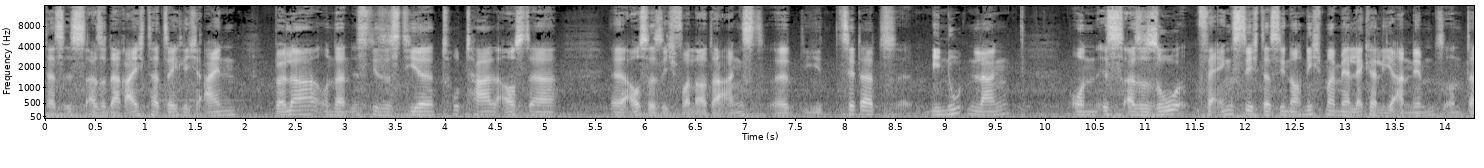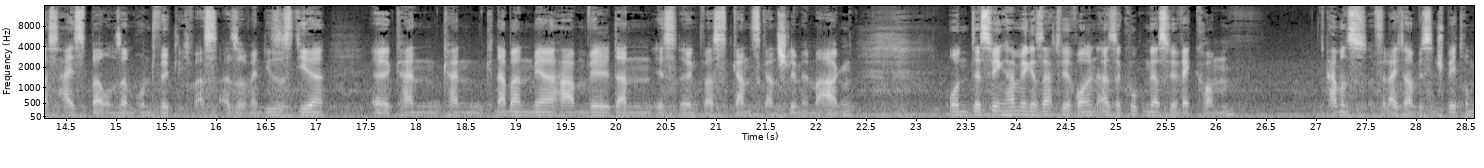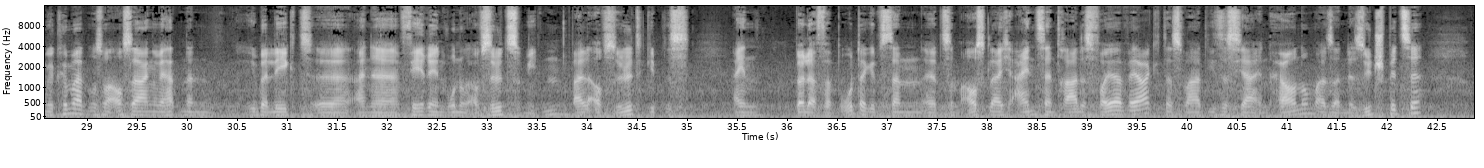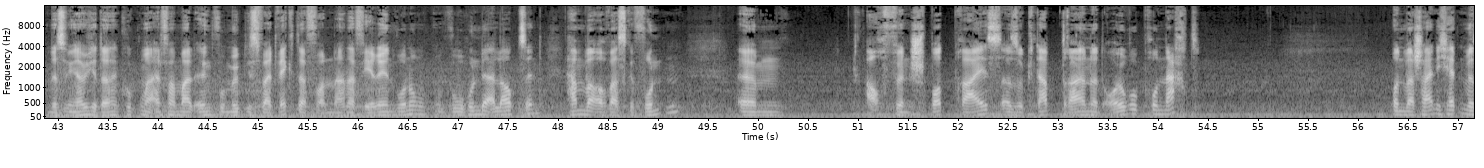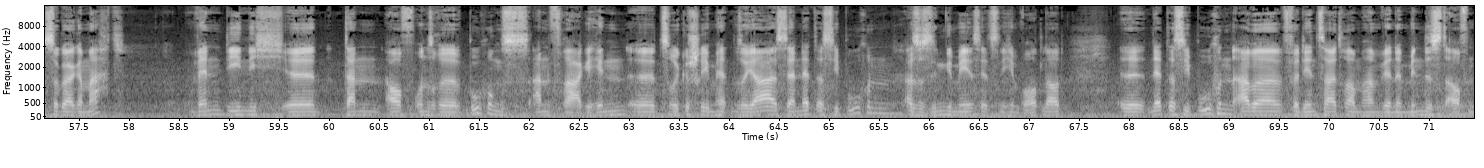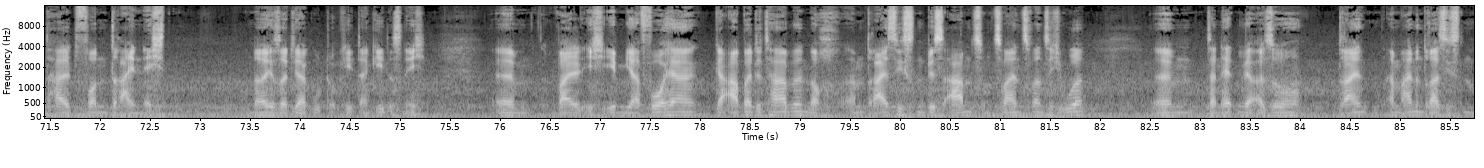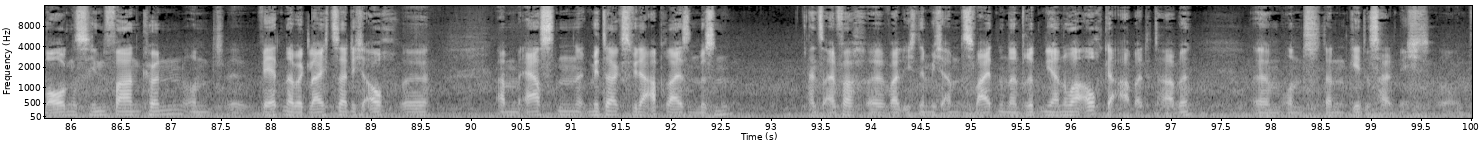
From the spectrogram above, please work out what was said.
Das ist, also da reicht tatsächlich ein Böller und dann ist dieses Tier total aus der äh, außer sich vor lauter Angst. Äh, die zittert minutenlang und ist also so verängstigt, dass sie noch nicht mal mehr Leckerli annimmt und das heißt bei unserem Hund wirklich was. Also wenn dieses Tier äh, kein, kein Knabbern mehr haben will, dann ist irgendwas ganz, ganz schlimm im Magen. Und deswegen haben wir gesagt, wir wollen also gucken, dass wir wegkommen. Haben uns vielleicht auch ein bisschen spät drum gekümmert, muss man auch sagen. Wir hatten dann überlegt, äh, eine Ferienwohnung auf Sylt zu mieten, weil auf Sylt gibt es ein Böllerverbot. Da gibt es dann äh, zum Ausgleich ein zentrales Feuerwerk. Das war dieses Jahr in Hörnum, also an der Südspitze. Und deswegen habe ich gedacht, dann gucken wir einfach mal irgendwo möglichst weit weg davon, nach einer Ferienwohnung, wo Hunde erlaubt sind. Haben wir auch was gefunden. Ähm, auch für einen Spottpreis, also knapp 300 Euro pro Nacht. Und wahrscheinlich hätten wir es sogar gemacht, wenn die nicht äh, dann auf unsere Buchungsanfrage hin äh, zurückgeschrieben hätten, so ja, ist ja nett, dass sie buchen, also sinngemäß jetzt nicht im Wortlaut, äh, nett, dass sie buchen, aber für den Zeitraum haben wir einen Mindestaufenthalt von drei Nächten. Und da habe ich gesagt, ja gut, okay, dann geht es nicht. Ähm, weil ich eben ja vorher gearbeitet habe, noch am 30. bis abends um 22 Uhr. Ähm, dann hätten wir also drei, am 31. morgens hinfahren können und äh, wir hätten aber gleichzeitig auch äh, am 1. mittags wieder abreisen müssen. Ganz einfach, äh, weil ich nämlich am 2. und am 3. Januar auch gearbeitet habe. Ähm, und dann geht es halt nicht. Und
